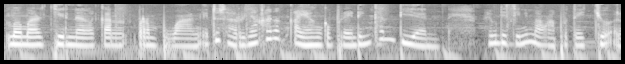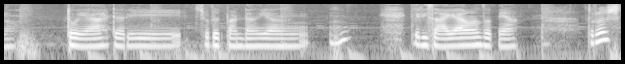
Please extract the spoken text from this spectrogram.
memarginalkan perempuan itu seharusnya kan kayak yang ke branding kan Dian. Tapi di sini malah Putejo loh itu ya dari sudut pandang yang dari saya maksudnya. Terus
